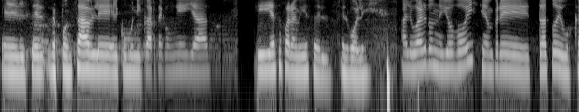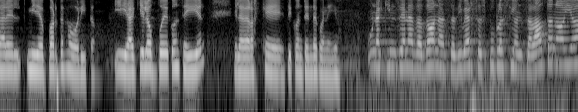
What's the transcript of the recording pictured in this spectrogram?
el ser responsable, el comunicarte con ellas y eso para mí es el, el vóley. Al lugar donde yo voy siempre trato de buscar el, mi deporte favorito y aquí lo pude conseguir y la verdad es que estoy contenta con ello. Una quinzena de dones de diverses poblacions de l'Alta Noia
